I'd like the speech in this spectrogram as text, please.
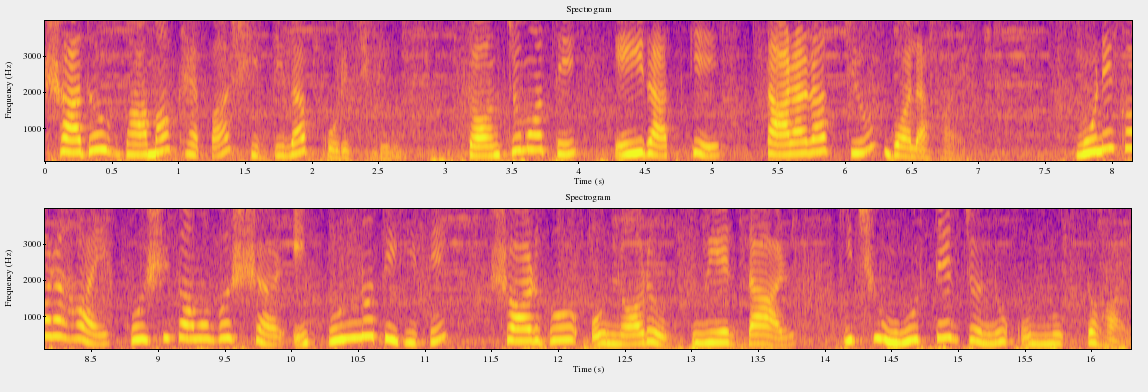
সাধক ভামা খ্যাপা সিদ্ধিলাভ করেছিলেন। তন্ত্রমতে এই রাতকে তারারাত্রিও বলা হয়। মনে করা হয় কৌশিক অমাবস্যার এই পুণ্যতিথিতে স্বর্গ ও নরক দুয়ের দ্বার কিছু মুহূর্তের জন্য উন্মুক্ত হয়।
